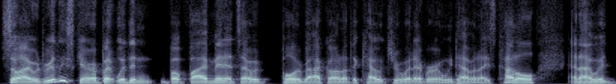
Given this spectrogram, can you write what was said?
so I would really scare her. But within about five minutes, I would pull her back onto the couch or whatever, and we'd have a nice cuddle, and I would,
